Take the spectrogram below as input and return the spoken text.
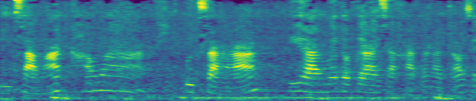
ดีๆ สามารถเข้ามาปรึกษาที่ร้านเวทกายสาขาตลาดเก้าแสน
